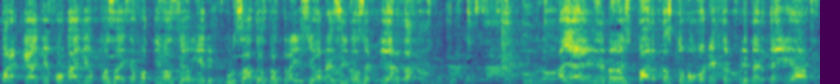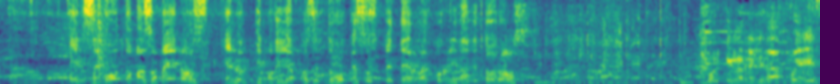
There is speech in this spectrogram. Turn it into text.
para que año con año pues haya motivación ir impulsando estas tradiciones y no se pierda. Allá en Nueva Esparta estuvo bonito el primer día, el segundo más o menos, el último día pues se tuvo que suspender la corrida de toros. Porque en la realidad pues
